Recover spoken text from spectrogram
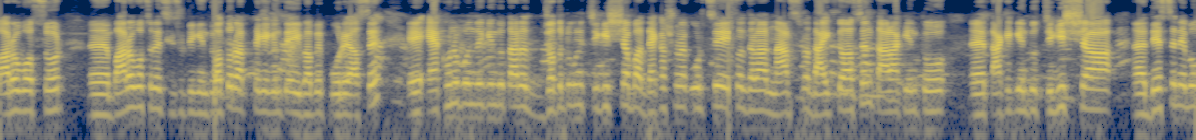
বারো বছর বারো বছরের শিশুটি কিন্তু গত রাত থেকে কিন্তু এইভাবে পড়ে আছে। এখনও পর্যন্ত কিন্তু তার যতটুকু চিকিৎসা বা দেখাশোনা করছে যারা নার্সরা দায়িত্ব আছেন, তারা কিন্তু তাকে কিন্তু চিকিৎসা দিচ্ছেন এবং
